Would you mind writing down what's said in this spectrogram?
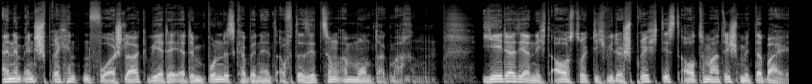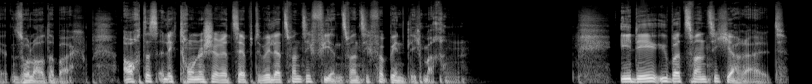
Einem entsprechenden Vorschlag werde er dem Bundeskabinett auf der Sitzung am Montag machen. Jeder, der nicht ausdrücklich widerspricht, ist automatisch mit dabei, so Lauterbach. Auch das elektronische Rezept will er 2024 verbinden verbindlich machen. Idee über 20 Jahre alt.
